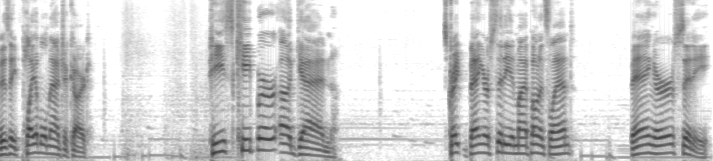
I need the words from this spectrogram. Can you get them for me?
It is a playable magic card. Peacekeeper again. Straight banger city in my opponent's land. Banger city.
